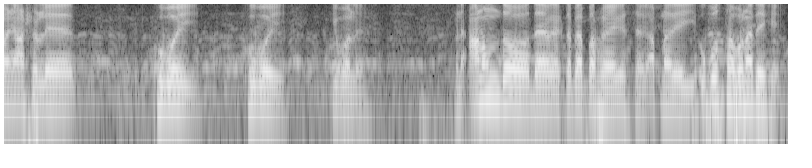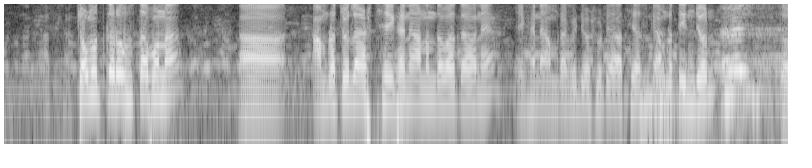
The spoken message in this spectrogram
মানে আসলে খুবই খুবই কি বলে? মানে আনন্দদায়ক একটা ব্যাপার হয়ে গেছে আপনার এই উপস্থাপনা দেখে। চমৎকার উপস্থাপনা। আমরা চলে আসছি এখানে আনন্দ বাতায়নে এখানে আমরা ভিডিও শুটে আছি আজকে আমরা তিনজন। তো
